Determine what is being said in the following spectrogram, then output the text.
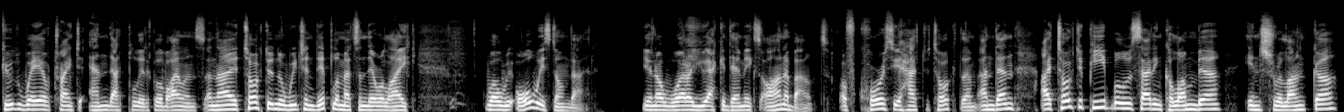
good way of trying to end that political violence. And I talked to Norwegian diplomats, and they were like, "Well, we always done that." You know, what are you academics on about? Of course, you have to talk to them. And then I talked to people who sat in Colombia, in Sri Lanka,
